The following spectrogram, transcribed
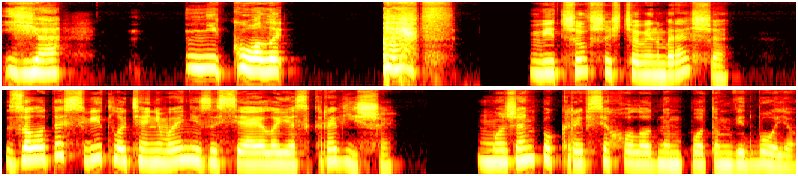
Я ніколи. Відчувши, що він бреше, золоте світло тяньвені засяяло яскравіше. Можань покрився холодним потом від болю,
